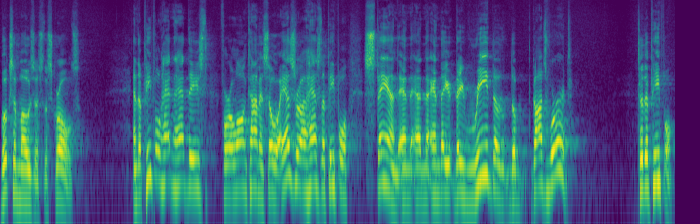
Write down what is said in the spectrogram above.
books of Moses, the scrolls. And the people hadn't had these for a long time. And so Ezra has the people stand and, and, and they, they read the, the God's word to the people.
